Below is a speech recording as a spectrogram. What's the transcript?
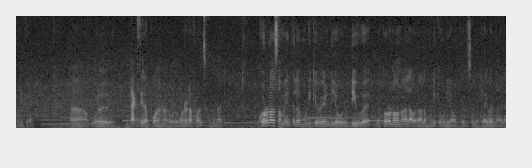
முடிக்கிறேன். ஒரு டாக்ஸியில் போனேன் நான் ஒரு ஒன் அண்ட் ஆஃப் மந்த்ஸ்க்கு முன்னாடி கொரோனா சமயத்தில் முடிக்க வேண்டிய ஒரு டியூவை இந்த கொரோனானால் அவரால் முடிக்க முடியாமல் போயிடுச்சு அந்த டிரைவர்னால்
